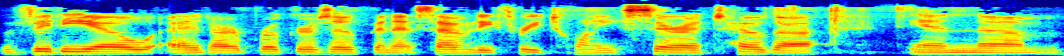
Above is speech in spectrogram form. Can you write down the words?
video at our Brokers Open at 7320 Saratoga in um,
